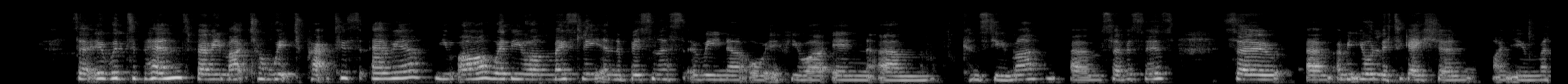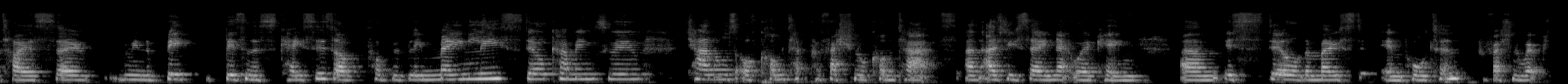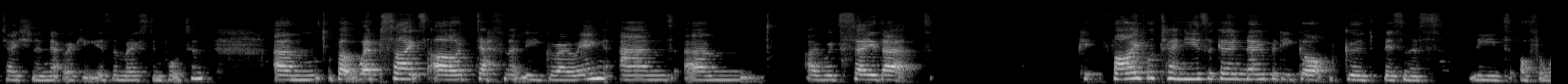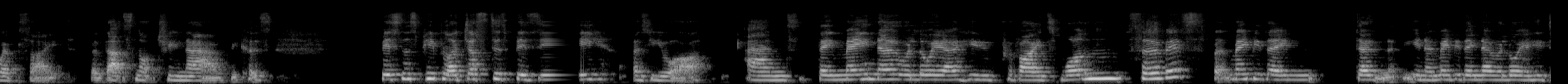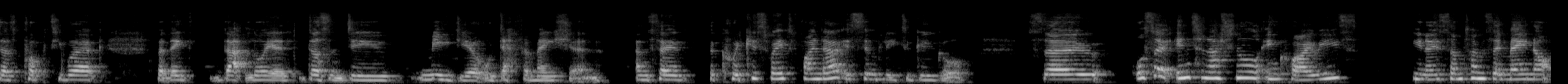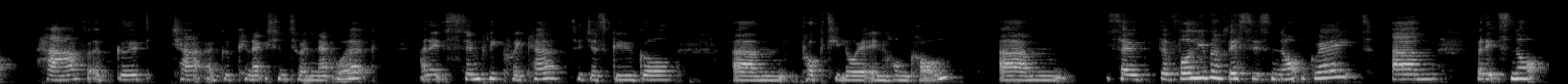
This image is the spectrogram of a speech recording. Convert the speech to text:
So it would depend very much on which practice area you are, whether you are mostly in the business arena or if you are in um, consumer um, services. So, um, I mean, your litigation, aren't you, Matthias? So, I mean, the big business cases are probably mainly still coming through channels of contact, professional contacts, and as you say, networking um, is still the most important. Professional reputation and networking is the most important. Um, but websites are definitely growing, and um, I would say that five or 10 years ago, nobody got good business leads off a website, but that's not true now because business people are just as busy as you are and they may know a lawyer who provides one service, but maybe they don't, you know, maybe they know a lawyer who does property work, but they that lawyer doesn't do media or defamation. And so the quickest way to find out is simply to Google. So also international inquiries, you know, sometimes they may not have a good chat, a good connection to a network and it's simply quicker to just Google um, property lawyer in Hong Kong. Um, so the volume of this is not great, um, but it's not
